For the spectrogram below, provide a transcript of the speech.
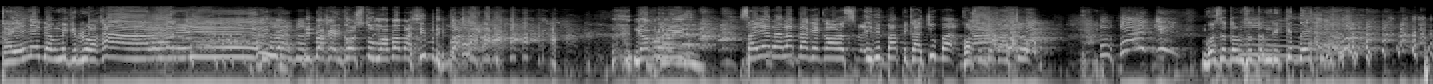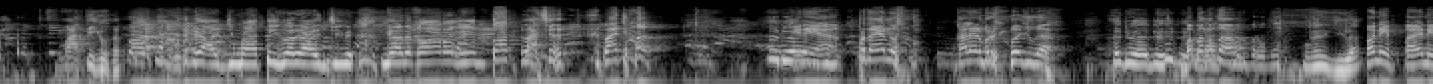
Kayaknya udah mikir dua kali. Dipa- dipakein kostum apa pasti dipakai. Nggak perlu is. Saya rela pakai kaos ini pak Pikachu pak, kostum Pikachu. Gue setrum-setrum dikit deh. Mati gua. Ini anjing mati gue nih anjing nih. Gak ada kelar ngentot. Lanjut. Lanjut. Aduh. Ini ya pertanyaan untuk kalian berdua juga. Aduh, aduh. aduh. Babang. Ah, Gila. Oh nih, eh, ini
